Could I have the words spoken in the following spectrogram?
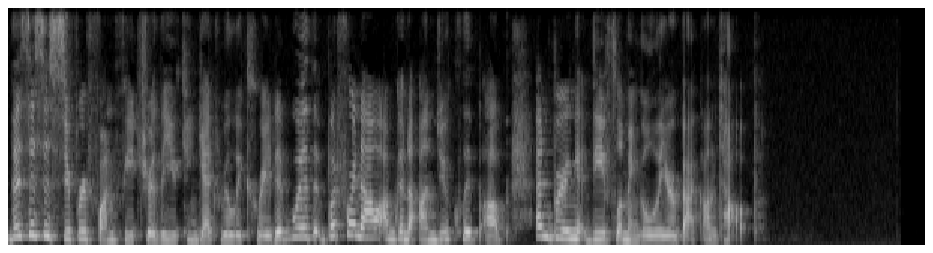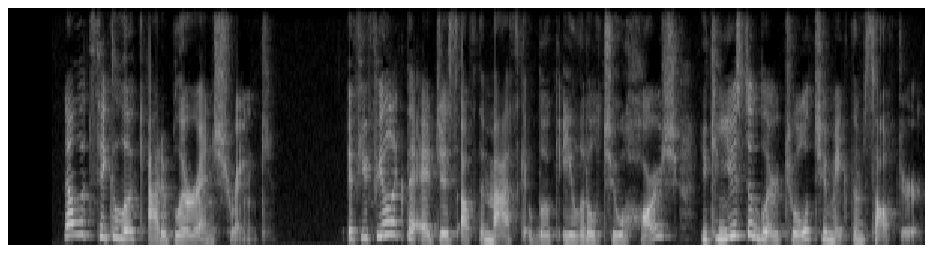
This is a super fun feature that you can get really creative with, but for now I'm gonna undo clip up and bring the flamingo layer back on top. Now let's take a look at a blur and shrink. If you feel like the edges of the mask look a little too harsh, you can use the blur tool to make them softer.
